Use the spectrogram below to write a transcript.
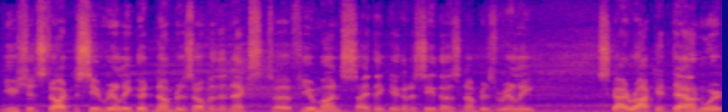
you should start to see really good numbers over the next uh, few months. I think you're going to see those numbers really skyrocket downward.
